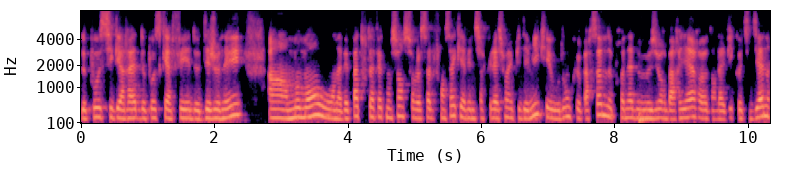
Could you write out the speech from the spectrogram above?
de pause cigarette, de pause café, de déjeuner, à un moment où on n'avait pas tout à fait conscience sur le sol français qu'il y avait une circulation épidémique et où donc personne ne prenait de mesures barrières dans la vie quotidienne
